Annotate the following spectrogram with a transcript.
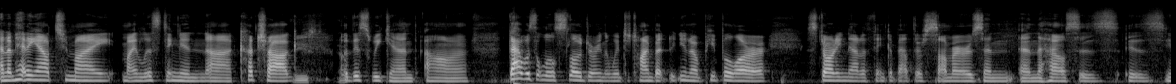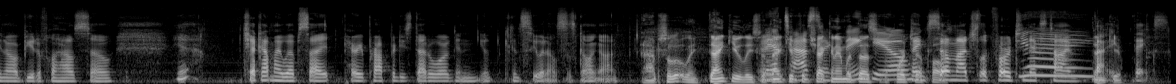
and I'm heading out to my my listing in uh, Cutchogue East, yep. this weekend. Uh, that was a little slow during the winter time, but you know people are starting now to think about their summers, and and the house is is you know a beautiful house. So, yeah. Check out my website, perryproperties.org, and you can see what else is going on. Absolutely. Thank you, Lisa. Thank you for checking in with Thank us. you. Port Thanks so much. Look forward to next time. Thank Bye. you. Thanks.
